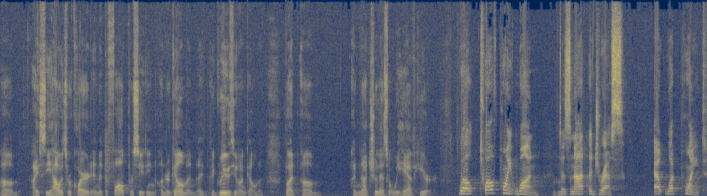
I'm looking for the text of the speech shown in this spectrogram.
Um, I see how it's required in a default proceeding under Gelman, I, I agree with you on Gelman, but, um, I'm not sure that's what we have here. Well, 12.1 Mm-hmm. does not address at what point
